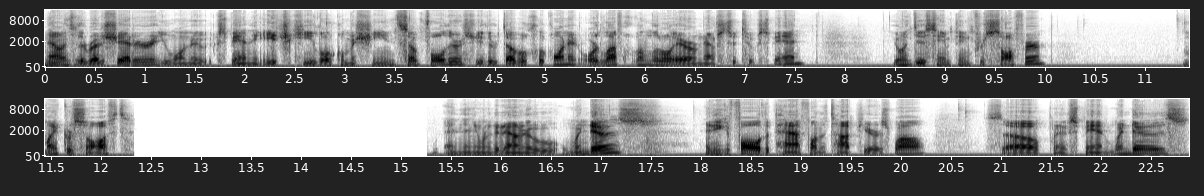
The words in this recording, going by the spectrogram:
Now into the registry editor, you want to expand the HKey local machine subfolder, so either double click on it or left click on the little arrow next to it to expand. You want to do the same thing for software, Microsoft, and then you want to go down to Windows, and you can follow the path on the top here as well. So I'm going to expand Windows,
